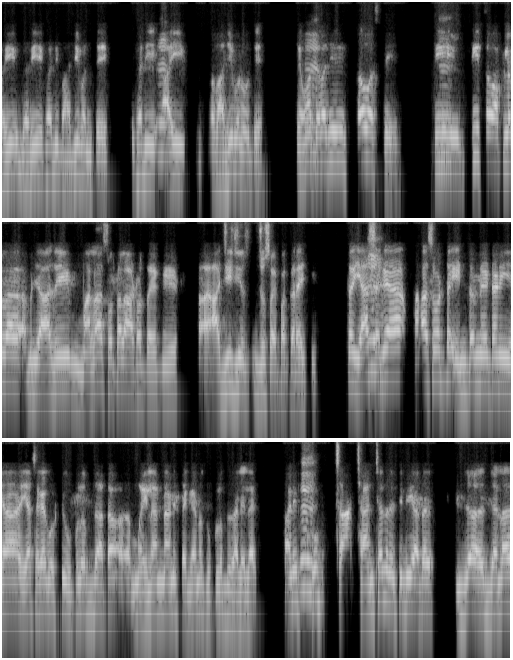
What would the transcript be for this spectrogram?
घरी घरी एखादी भाजी बनते एखादी आई भाजी बनवते तेव्हा त्याला जी चव असते ती ती चव आपल्याला म्हणजे आजही मला स्वतःला आठवत आहे की आजी जी जो स्वयंपाक करायची तर या सगळ्या मला असं वाटतं इंटरनेट आणि या या सगळ्या गोष्टी उपलब्ध आता महिलांना आणि सगळ्यांनाच उपलब्ध झालेल्या आहेत. आणि खूप छान छान रेसिपी आता ज्याला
